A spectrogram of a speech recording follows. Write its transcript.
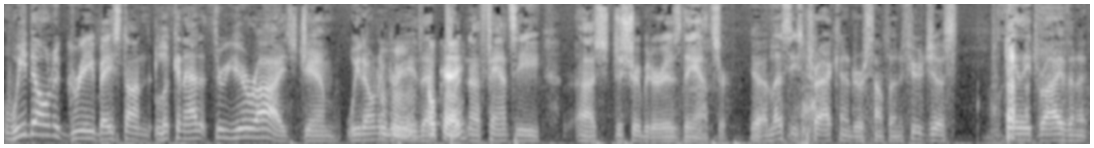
we don't agree based on looking at it through your eyes, Jim. We don't agree that Okay. putting a fancy uh, distributor is the answer. Yeah, unless he's tracking it or something. If you're just daily driving it,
